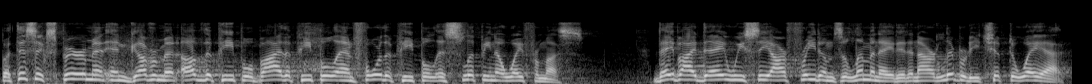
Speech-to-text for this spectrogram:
But this experiment in government of the people, by the people, and for the people is slipping away from us. Day by day, we see our freedoms eliminated and our liberty chipped away at.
